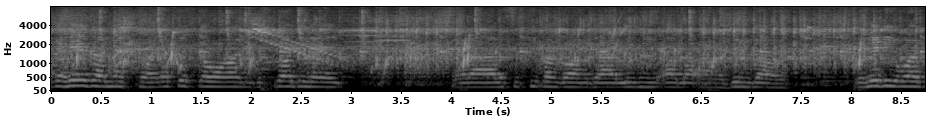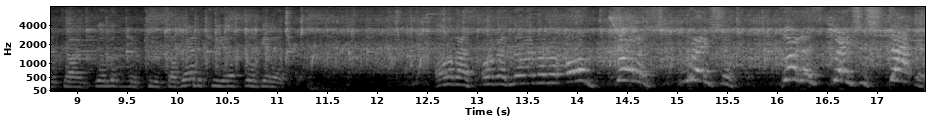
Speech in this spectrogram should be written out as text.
Okay, here's our next point. Let's just go on and destroy grenades. And uh, let's just keep on going with that, leaving on the uh, green going. We're here the orb because still looking for the key. So we have the key, let's go get it. Oh my gosh, oh my god, no, no, no, no, oh goodness gracious! Goodness gracious, stop it!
